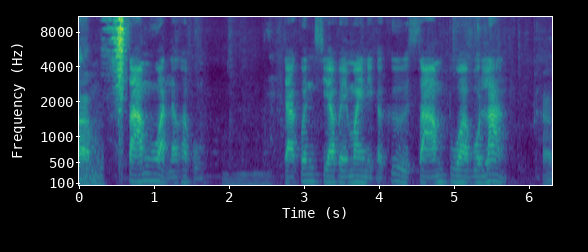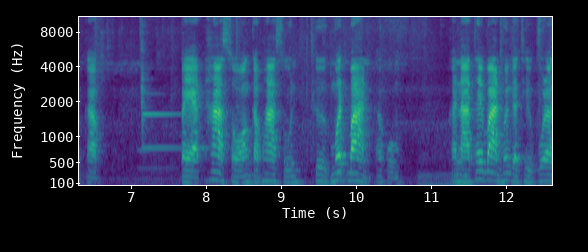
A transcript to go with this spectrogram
ตาม สามงวดแล้วครับผม จากเพิ่นเสียไปใหม่นี่ก็คือสามตัวบนล่างครับ ครับแปดห้าสองกับห้าศูนย์ถือเมดบ้านครับผม ขนาดไทยบ้านเพิ่นก็ถือผู้ละ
